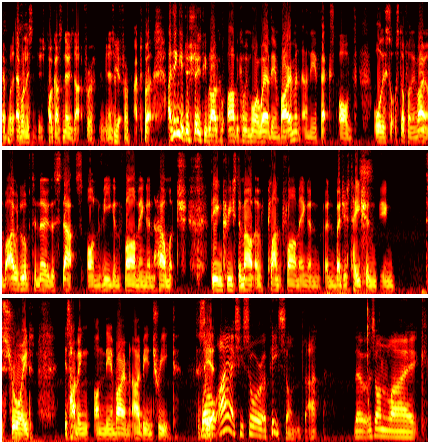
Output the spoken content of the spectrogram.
Everyone, everyone listening to this podcast knows that for you know, Yeah. for a fact. But I think it just shows people are, are becoming more aware of the environment and the effects of all this sort of stuff on the environment. But I would love to know the stats on vegan farming and how much the increased amount of plant farming and, and vegetation being destroyed is having on the environment. I'd be intrigued to see it. Well, I actually saw a piece on that. There was on like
